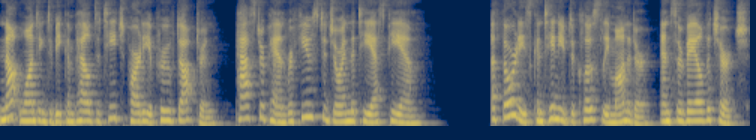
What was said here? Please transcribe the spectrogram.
Not wanting to be compelled to teach party-approved doctrine, Pastor Pan refused to join the TSPM. Authorities continued to closely monitor and surveil the church.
